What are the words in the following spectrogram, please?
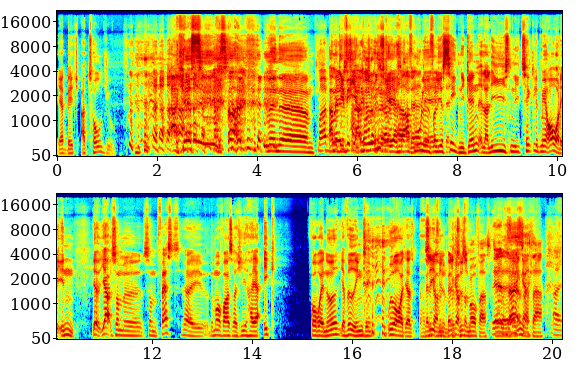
Ja, yeah, bitch, I told you. I guess. altså, men, øh, ja, men det, jeg ville ønske, at jeg havde haft mulighed for lige at se den igen, eller lige, sådan, lige tænke lidt mere over det inden. Jeg, jeg som, øh, som fast her i The Morfars regi, har jeg ikke forberedt noget. Jeg ved ingenting, udover at jeg har set Velkommen, filmen på et velkommen til morfars. Ja, det er ingen af os, der har. Nej.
